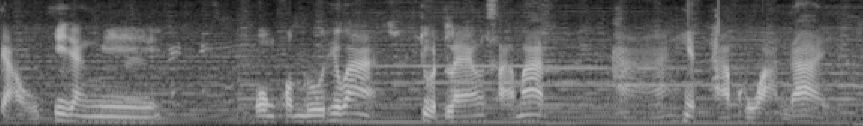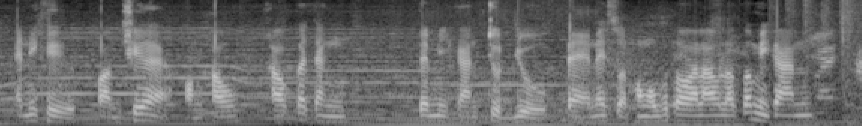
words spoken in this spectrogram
เก่าๆที่ยังมี องค์ความรู้ที่ว่าจุดแล้วสามารถหาเห็ดหาผักวานได้ อันนี้คือความเชื่อของเขาเขาก็จะจะมีการจุดอยู่ แต่ในส่วนของอบตเราเราก็มีการท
